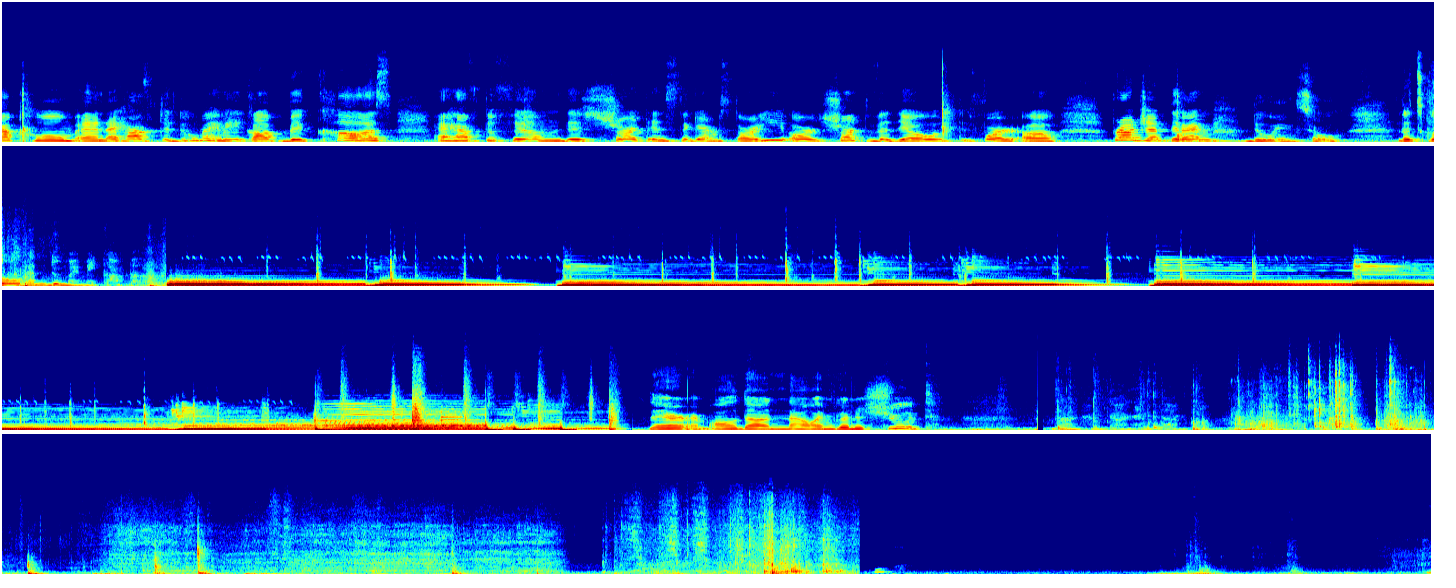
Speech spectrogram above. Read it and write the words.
Back home and I have to do my makeup because I have to film this short Instagram story or short video for a project that I'm doing. So let's go and do my makeup. There, I'm all done. Now I'm gonna shoot.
